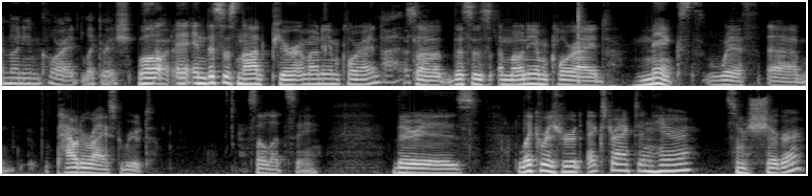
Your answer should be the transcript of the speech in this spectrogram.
ammonium chloride licorice Well, powder. and this is not pure ammonium chloride. Ah, okay. So this is ammonium chloride mixed with um, powderized root. So let's see. There is licorice root extract in here, some sugar,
